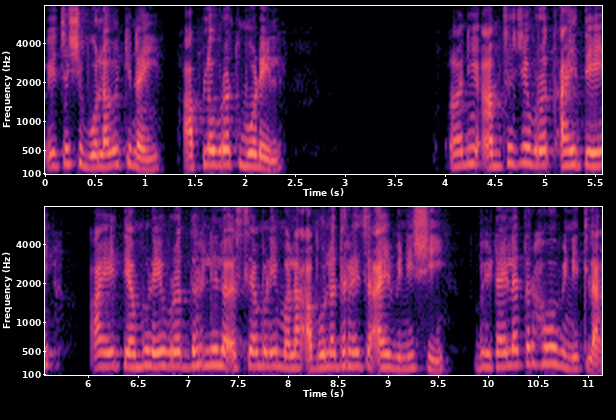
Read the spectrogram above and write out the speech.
याच्याशी बोलावं की नाही आपलं व्रत मोडेल. आणि आमचं जे व्रत आहे ते आहे त्यामुळे व्रत धरलेलं असल्यामुळे मला आबोला धरायचं आहे विनीशी. भेटायला तर हवं विनीतला.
